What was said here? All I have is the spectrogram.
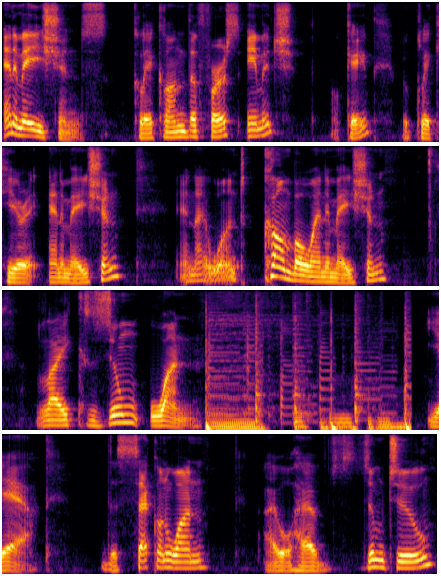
animations. Click on the first image. Okay, we'll click here animation and I want combo animation like zoom one. Yeah, the second one I will have zoom two.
